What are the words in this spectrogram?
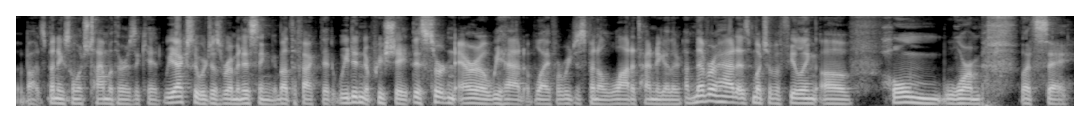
about spending so much time with her as a kid. We actually were just reminiscing about the fact that we didn't appreciate this certain era we had of life where we just spent a lot of time together. I've never had as much of a feeling of home warmth, let's say,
